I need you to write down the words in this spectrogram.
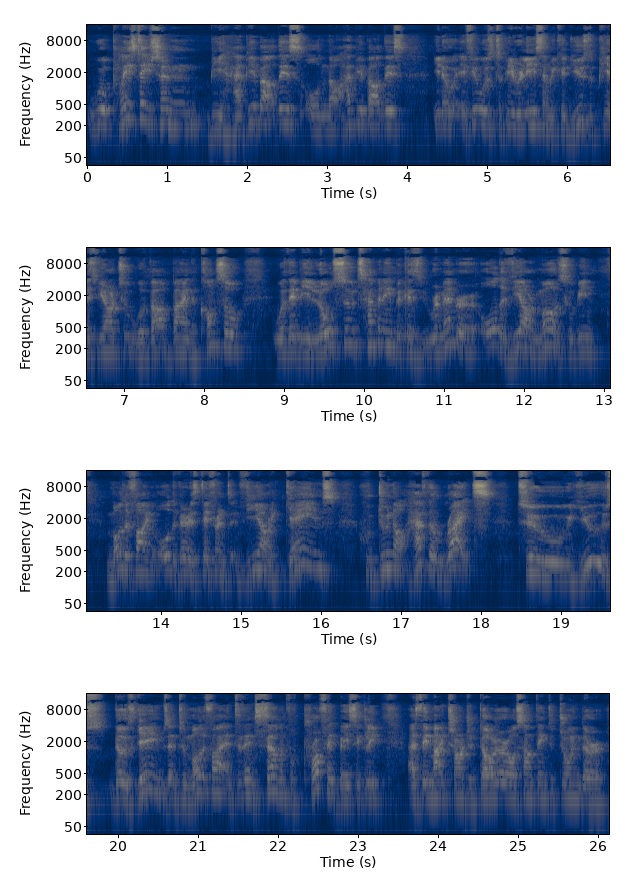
will PlayStation be happy about this or not happy about this? You know, if it was to be released and we could use the PSVR 2 without buying the console, Will there be lawsuits happening? Because remember, all the VR mods who've been modifying all the various different VR games who do not have the rights to use those games and to modify and to then sell them for profit basically as they might charge a dollar or something to join their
